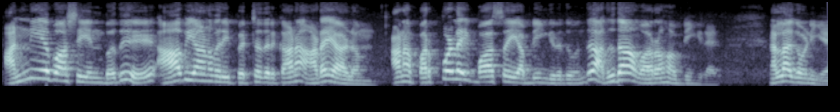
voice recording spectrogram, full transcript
அந்நிய பாஷை என்பது ஆவியானவரை பெற்றதற்கான அடையாளம். ஆனால் பற்பலை பாஷை அப்படிங்கிறது வந்து அதுதான் வரம் அப்படிங்கிறாரு. நல்லா கவனிங்க.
